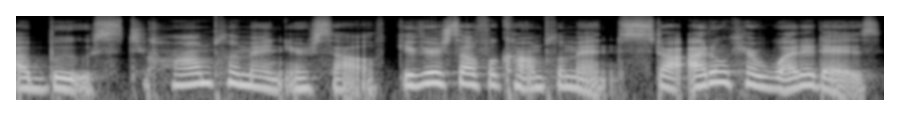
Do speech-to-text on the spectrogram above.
a boost. Compliment yourself. Give yourself a compliment. Stop. I don't care what it is.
